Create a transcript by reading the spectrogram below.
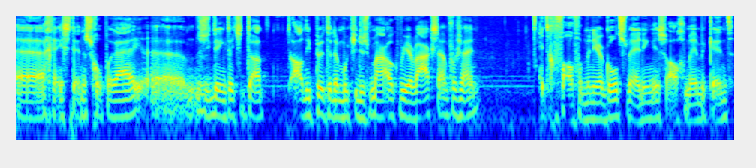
uh, geen stendenschopperij. Uh, dus ik denk dat je dat, al die punten, daar moet je dus maar ook weer waakzaam voor zijn. In het geval van meneer Goldsmeding is algemeen bekend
